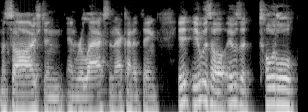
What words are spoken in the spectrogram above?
massaged and, and relaxed and that kind of thing. It, it was a it was a total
